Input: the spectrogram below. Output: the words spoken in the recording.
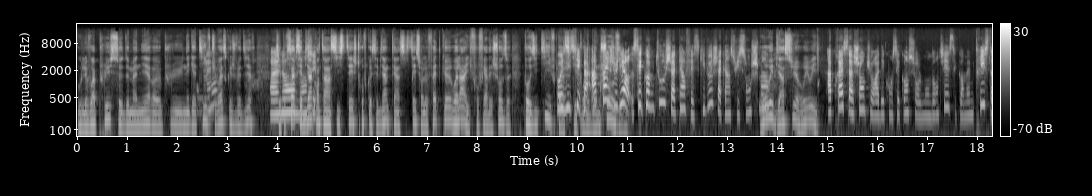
ou le voient plus de manière euh, plus négative. Ouais. Tu vois ce que je veux dire? Ah C'est pour ça que c'est bien quand tu as insisté. Je trouve que c'est bien que tu aies insisté sur le fait que voilà, il faut faire des choses positives. Pour Bah, après, je veux dire, c'est comme tout, chacun fait ce qu'il veut, chacun suit son chemin. Oui, oui, bien sûr, oui, oui. Après, sachant qu'il y aura des conséquences sur le monde entier, c'est quand même triste.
